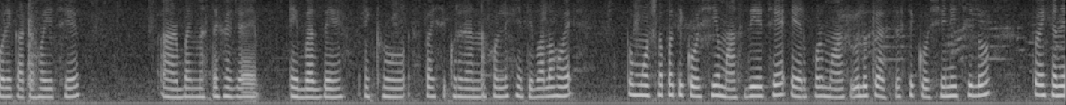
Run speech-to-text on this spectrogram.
করে কাটা হয়েছে। আর বাই মাছ দেখা যায় এইভাবে একটু স্পাইসি করে রান্না করলে খেতে ভালো হয়। তো মশলাপাতি কষিয়ে মাছ দিয়েছে, এরপর মাছগুলোকে আস্তে আস্তে কষিয়ে নিচ্ছিল। তো এখানে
